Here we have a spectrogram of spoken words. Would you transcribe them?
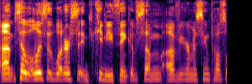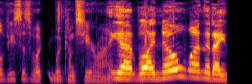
Um, so, Elizabeth, what are can you think of some of your missing puzzle pieces? What what comes to your mind? Yeah, well, I know one that I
